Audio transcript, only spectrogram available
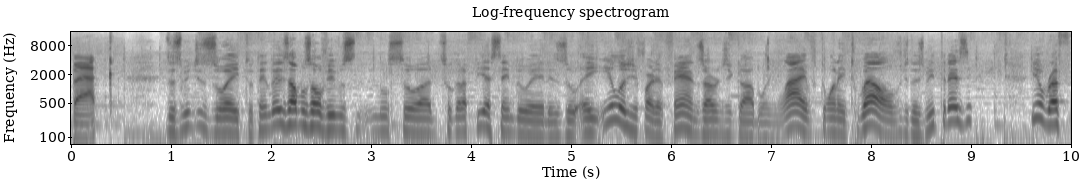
Back de 2018. Tem dois álbuns ao vivo na sua discografia, sendo eles o A Eulogy for the Fans, Orange Goblin Live 2012 de 2013 e o Rough,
